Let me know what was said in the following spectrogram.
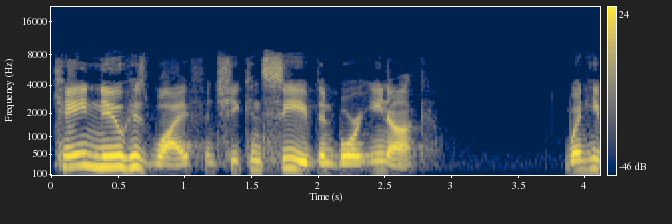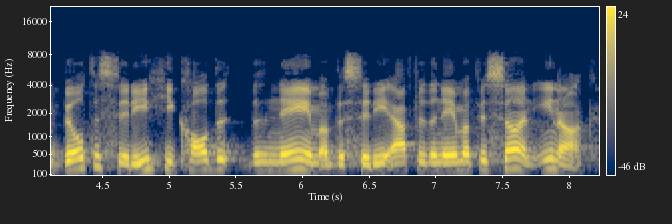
Cain knew his wife, and she conceived and bore Enoch. when he built a city, he called the name of the city after the name of his son, Enoch.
